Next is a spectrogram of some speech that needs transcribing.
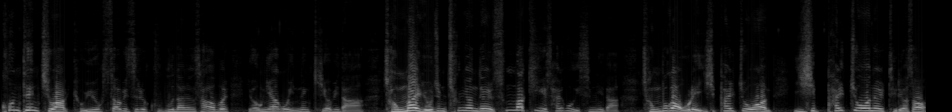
콘텐츠와 교육 서비스를 구분하는 사업을 영위하고 있는 기업이다. 정말 요즘 청년들 숨막히게 살고 있습니다. 정부가 올해 28조 원, 28조 원을 들여서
